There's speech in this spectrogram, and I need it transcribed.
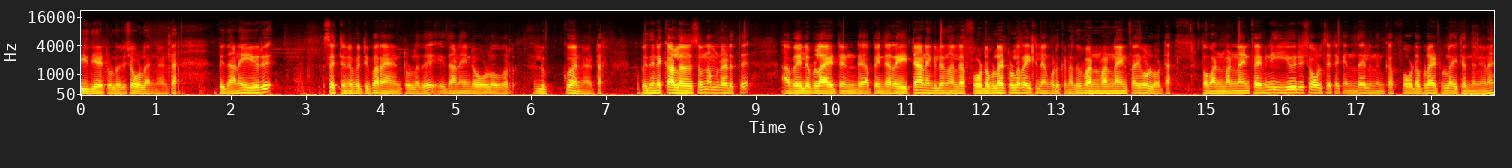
വീതിയായിട്ടുള്ളൊരു ഷോൾ തന്നെയാണ് കേട്ടോ. അപ്പോൾ ഇതാണ് ഈ ഒരു സെറ്റിനെ പറ്റി പറയാനായിട്ടുള്ളത്. ഇതാണ് അതിന്റെ ഓൾ ഓവർ ലുക്ക് തന്നെ കേട്ടോ. അപ്പോൾ ഇതിന്റെ കളേഴ്സും നമ്മുടെ അടുത്ത് അവൈലബിൾ ആയിട്ടുണ്ട്. അപ്പോൾ ഇതിന്റെ റേറ്റ് ആണെങ്കിലും നല്ല അഫോർഡബിൾ ആയിട്ടുള്ള റേറ്റിലാണ് കൊടുക്കുന്നത് വൺ വൺ നയൻ ഫൈവ് ഉള്ളൂ കേട്ടോ. അപ്പോൾ വൺ വൺ നയൻ ഫൈവിന് ഈ ഒരു ഷോൾ സെറ്റൊക്കെ എന്തായാലും നിങ്ങൾക്ക് അഫോർഡബിൾ ആയിട്ടുള്ള ഐറ്റം തന്നെയാണ്.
